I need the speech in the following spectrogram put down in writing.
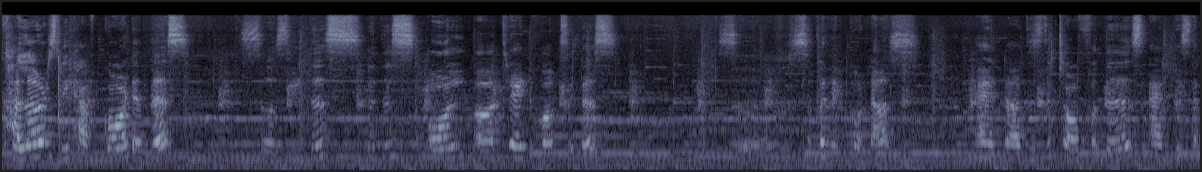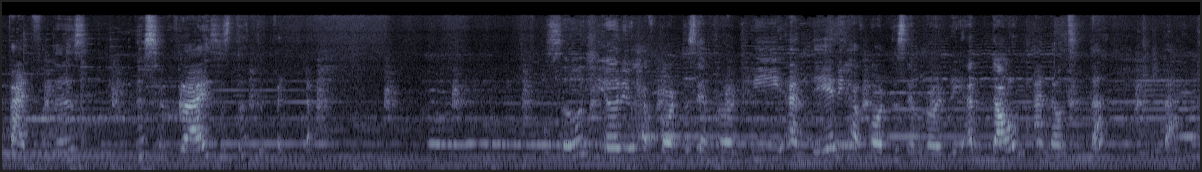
colors we have got in this. So see this with this all uh, thread works it is. So super net kotas and uh, this is the top for this and this is the pad for this. The surprise is the dupatta. So here you have got this embroidery and there you have got this embroidery and down and also the back.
